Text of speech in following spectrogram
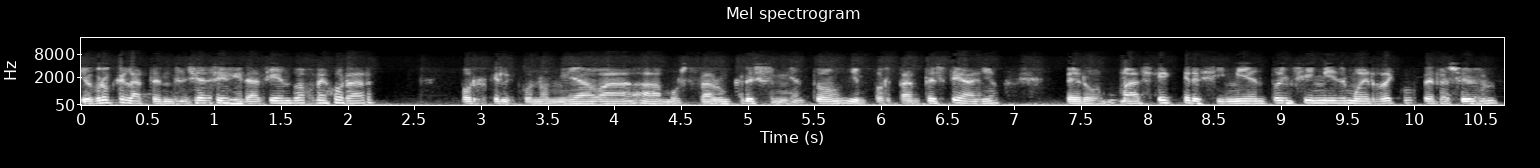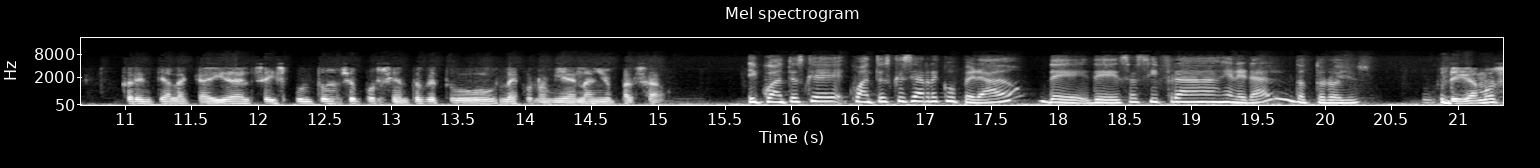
Yo creo que la tendencia seguirá siendo a mejorar porque la economía va a mostrar un crecimiento importante este año, pero más que crecimiento en sí mismo es recuperación frente a la caída del 6.8% que tuvo la economía el año pasado. ¿Y cuánto es que cuánto es que se ha recuperado de, de esa cifra general, doctor Hoyos? Digamos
